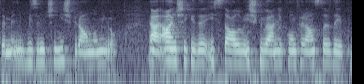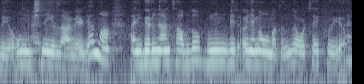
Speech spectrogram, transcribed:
demenin bizim için hiçbir anlamı yok. Yani aynı şekilde iş sağlığı ve iş güvenliği konferansları da yapılıyor. Onun için de yıllar veriliyor ama hani görünen tablo bunun bir önemi olmadığını da ortaya koyuyor. Evet.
